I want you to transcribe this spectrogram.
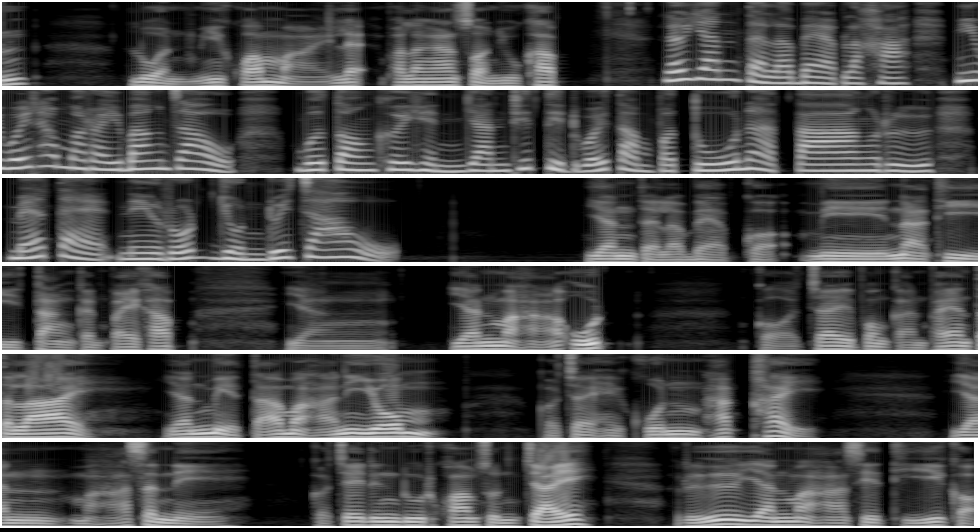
รล้วนมีความหมายและพลังงานซ่อนอยู่ครับ แล้วยันแต่ละแบบล่ะคะ มีไว้ทำอะไรบ้างเจ้า เบอร์ตองเคยเห็นยันที่ติดไว้ตามประตูหน้าต่าง หรือแม้แต่ในรถยนต์ด้วยเจ้า ยันแต่ละแบบก็มีหน้าที่ตั้งกันไปครับ อย่าง ยันมหาอุดก็ใจป้องกันภัยอันตราย ยันเมตตามหานิยมก็ใจให้คนฮักใคร่ยันมหาเสน่ห์ก็ใจดึงดูดความสนใจ หรือยันมหาเศรษฐีก็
